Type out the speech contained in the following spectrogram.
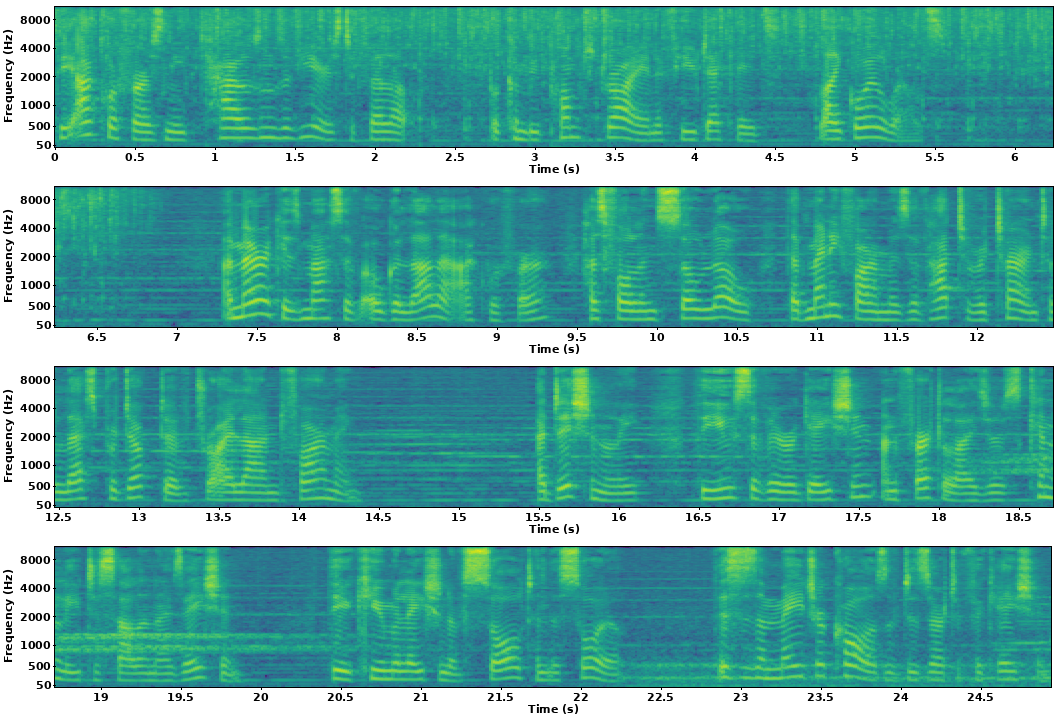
The aquifers need thousands of years to fill up but can be pumped dry in a few decades, like oil wells. America's massive Ogallala aquifer has fallen so low that many farmers have had to return to less productive dry land farming. Additionally, the use of irrigation and fertilizers can lead to salinization, the accumulation of salt in the soil. This is a major cause of desertification.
